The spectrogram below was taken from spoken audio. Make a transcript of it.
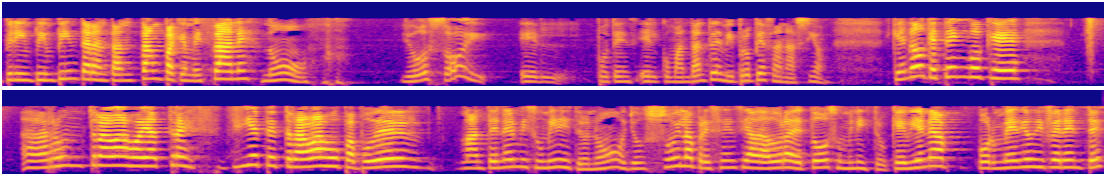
pim, pim, pim, taran, tan, tan, para que me sane. No, yo soy el, el comandante de mi propia sanación. Que no, que tengo que agarrar un trabajo allá, tres, siete trabajos para poder mantener mi suministro. No, yo soy la presencia dadora de todo suministro, que viene por medios diferentes,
